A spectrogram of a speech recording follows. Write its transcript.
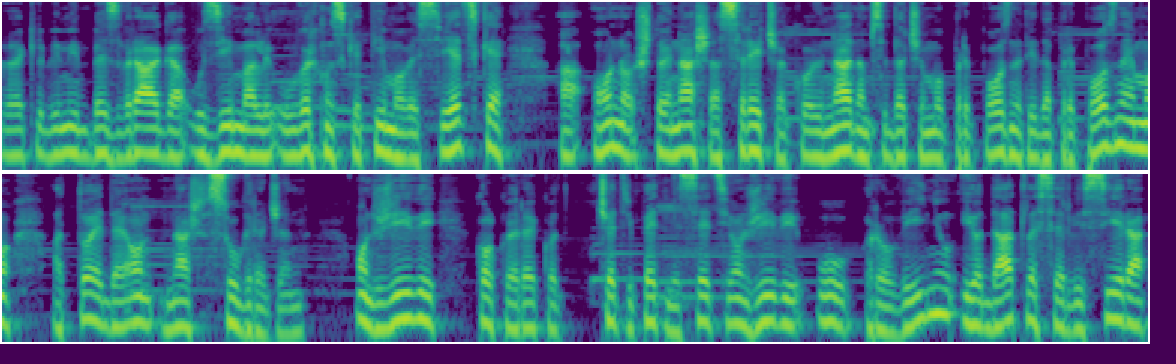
rekli bi mi, bez vraga uzimali u vrhunske timove svjetske, a ono što je naša sreća koju nadam se da ćemo prepoznati da prepoznajemo, a to je da je on naš sugrađan. On živi, koliko je rekao, 4-5 mjeseci, on živi u Rovinju i odatle servisira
